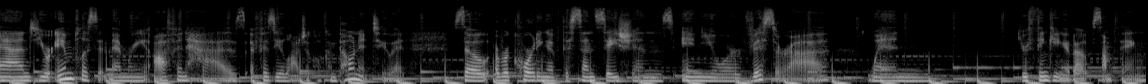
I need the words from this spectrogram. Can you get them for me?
And your implicit memory often has a physiological component to it. So, a recording of the sensations in your viscera when you're thinking about something.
